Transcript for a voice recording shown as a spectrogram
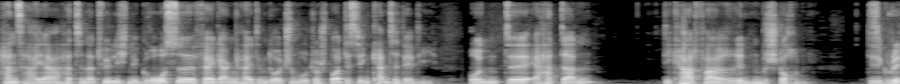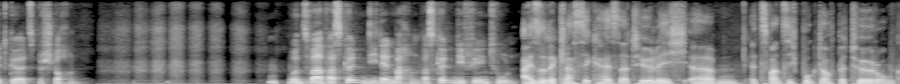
Hans Heyer hatte natürlich eine große Vergangenheit im deutschen Motorsport, deswegen kannte der die. Und äh, er hat dann die Kartfahrerinnen bestochen. Diese Grid Girls bestochen. Und zwar, was könnten die denn machen? Was könnten die für ihn tun? Also der Klassiker ist natürlich ähm, 20 Punkte auf Betörung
